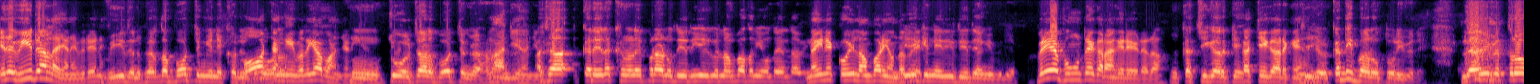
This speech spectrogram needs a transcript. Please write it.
ਇਹਦੇ 20 ਦਿਨ ਲੈ ਜਾਣੇ ਵੀਰੇ ਨੇ 20 ਦਿਨ ਫਿਰ ਤਾਂ ਬਹੁਤ ਚੰਗੀ ਨਿਕਲ ਜੂ ਬਹੁਤ ਚੰਗੀ ਵਧੀਆ ਬਣ ਜਾਣੀ। ਹੂੰ ਝੋਲ ਝਾਲ ਬਹੁਤ ਚੰਗਾ ਹਨਾ? ਹਾਂਜੀ ਹਾਂਜੀ। ਅੱਛਾ ਘਰੇ ਰੱਖਣ ਵਾਲੇ ਭਰਾ ਨੂੰ ਦੇ ਦਈਏ ਕੋਈ ਲੰਬਾ ਤਾਂ ਨਹੀਂ ਆਉਂਦਾ ਇਹਦਾ ਵੀ? ਨਹੀਂ ਨਹੀਂ ਕੋਈ ਲਾਂਭਾ ਨਹੀਂ ਹੁੰਦਾ ਇਹ ਵੀਰੇ। ਕਿੰਨੇ ਦੀ ਦੇ ਦਿਆਂਗੇ ਵੀਰੇ ਆਪਾਂ? ਵੀਰੇ ਫੋਨ ਤੇ ਕਰਾਂਗੇ ਰੇਟ ਇਹਦਾ। ਵੀ ਕੱਚੀ ਕਰਕੇ? ਕੱਚੀ ਕਰਕੇ ਠੀਕ ਹੈ ਕੱਢੀ ਬਾਹਰੋਂ ਤੋਰੀ ਵੀਰੇ। ਲੈ ਵੀ ਮਿੱਤਰੋ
